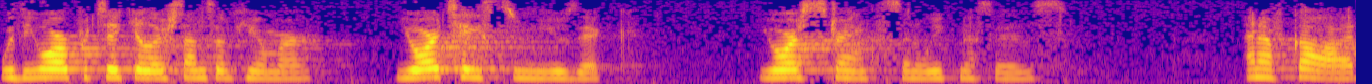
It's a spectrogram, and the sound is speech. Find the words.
with your particular sense of humor, your taste in music, your strengths and weaknesses. And if God,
